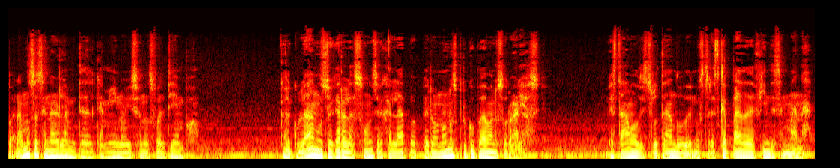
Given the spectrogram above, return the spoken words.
Paramos a cenar a la mitad del camino y se nos fue el tiempo. Calculábamos llegar a las 11 a Jalapa, pero no nos preocupaban los horarios. Estábamos disfrutando de nuestra escapada de fin de semana.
